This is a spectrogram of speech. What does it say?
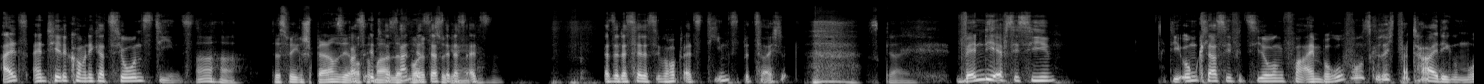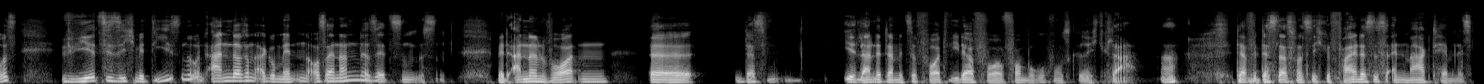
als ein Telekommunikationsdienst. Aha. Deswegen sperren sie Was auch immer alle ist, dass er das als, also dass er das überhaupt als Dienst bezeichnet. Das ist geil. Wenn die FCC die Umklassifizierung vor einem Berufungsgericht verteidigen muss, wird sie sich mit diesen und anderen Argumenten auseinandersetzen müssen. Mit anderen Worten, äh, das, ihr landet damit sofort wieder vor vom Berufungsgericht, klar. Ja? Das lassen wir uns nicht gefallen, das ist ein Markthemmnis.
